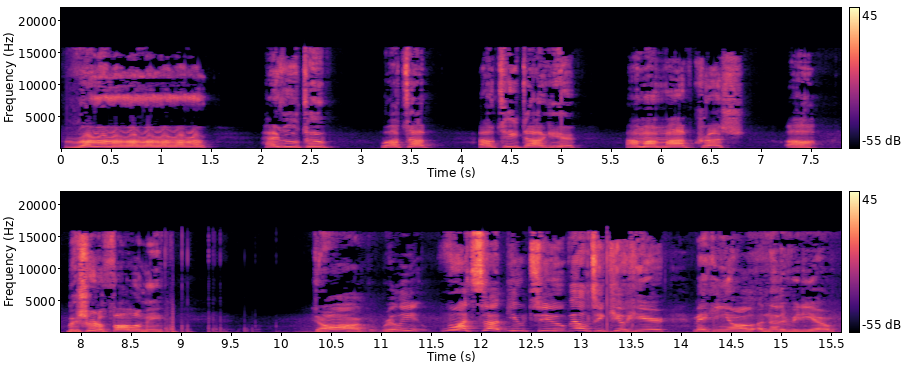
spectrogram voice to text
Hey YouTube, what's up? LT Dog here. I'm on Mobcrush. Uh, be sure to follow me. Dog, really? What's up YouTube? LTQ here, making y'all another video.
